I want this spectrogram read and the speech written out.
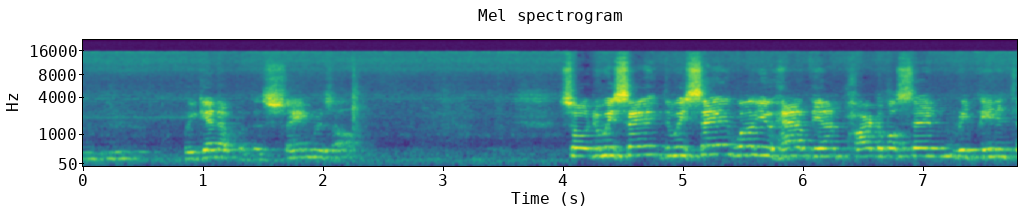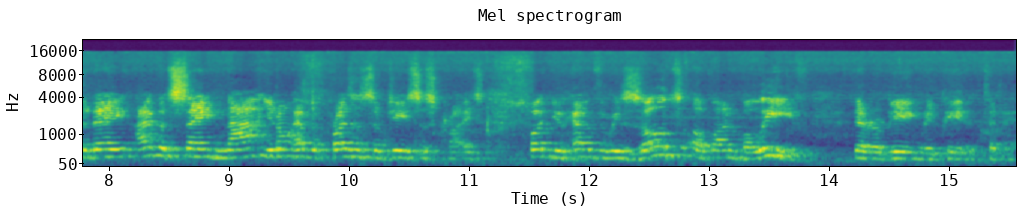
Mm-hmm. We get up with the same result. So do we say, do we say, well, you have the unpardonable sin repeated today? I would say not, you don't have the presence of Jesus Christ, but you have the results of unbelief that are being repeated today.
